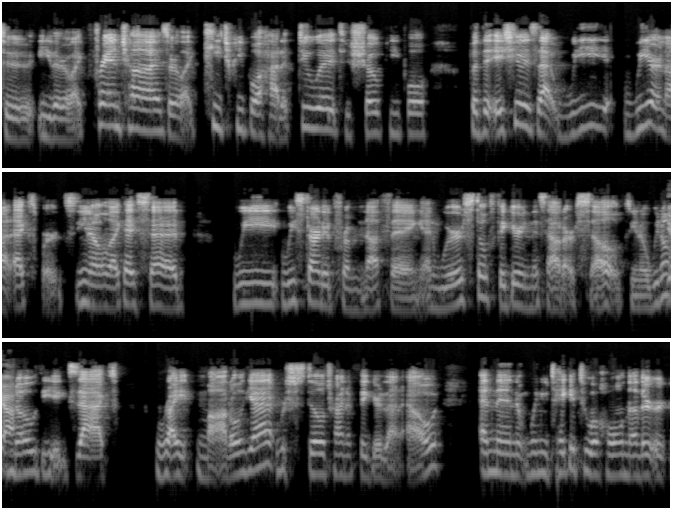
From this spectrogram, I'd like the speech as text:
to either like franchise or like teach people how to do it to show people but the issue is that we we are not experts you know like i said we we started from nothing and we're still figuring this out ourselves you know we don't yeah. know the exact right model yet we're still trying to figure that out and then when you take it to a whole nother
